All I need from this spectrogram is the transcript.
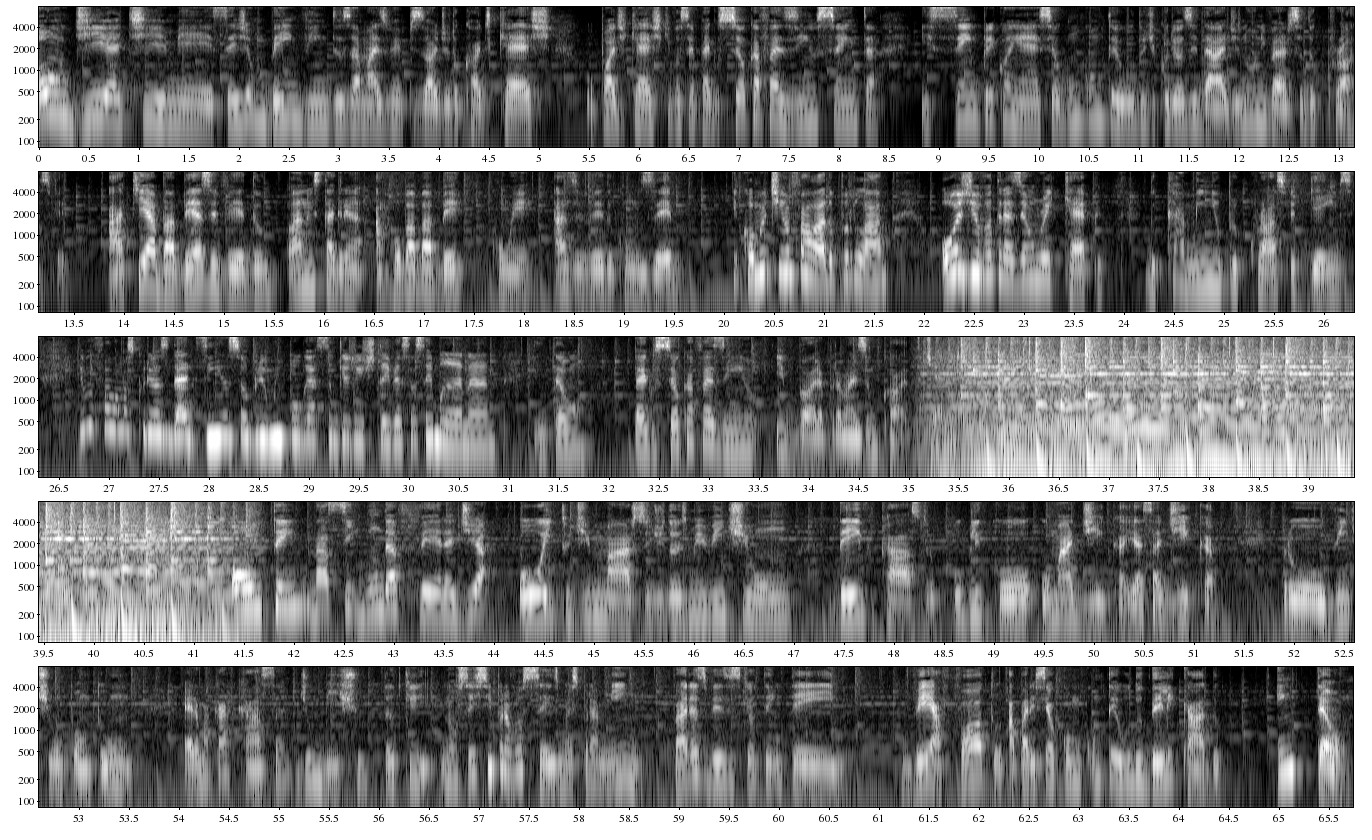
Bom dia, time! Sejam bem-vindos a mais um episódio do Codcast, o podcast que você pega o seu cafezinho, senta e sempre conhece algum conteúdo de curiosidade no universo do CrossFit. Aqui é a Babê Azevedo, lá no Instagram, arroba Babê com E, Azevedo com Z. E como eu tinha falado por lá, hoje eu vou trazer um recap do caminho para o CrossFit Games e vou falar umas curiosidadezinhas sobre uma empolgação que a gente teve essa semana. Então, pega o seu cafezinho e bora para mais um COD. Ontem, na segunda-feira, dia 8 de março de 2021, Dave Castro publicou uma dica. E essa dica pro 21.1 era uma carcaça de um bicho, tanto que não sei se para vocês, mas para mim, várias vezes que eu tentei ver a foto, apareceu como conteúdo delicado. Então,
